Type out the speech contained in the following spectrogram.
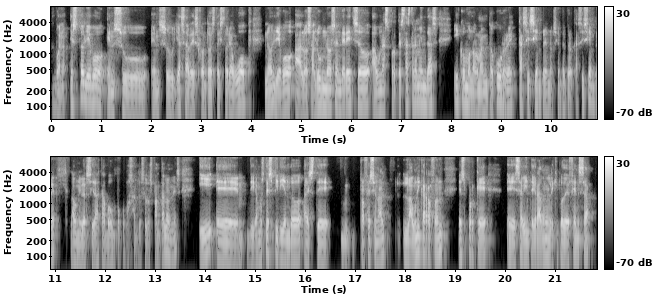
bueno, esto llevó en su, en su, ya sabes, con toda esta historia woke, ¿no? Llevó a los alumnos en derecho a unas protestas tremendas y como normalmente ocurre, casi siempre, no siempre, pero casi siempre, la universidad acabó un poco bajándose los pantalones y, eh, digamos, despidiendo a este profesional. La única razón es porque eh, se había integrado en el equipo de defensa,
